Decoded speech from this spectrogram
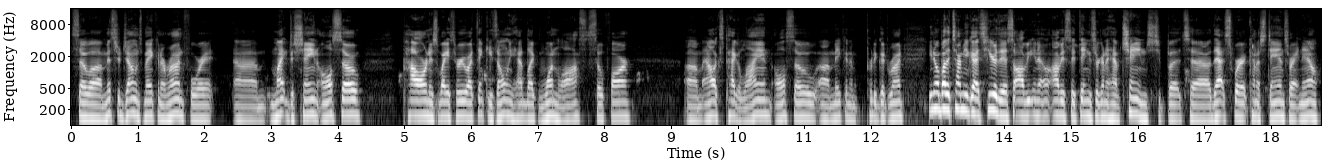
So uh, Mr. Jones making a run for it. Um, Mike Dechaine also powering his way through. I think he's only had like one loss so far. Um, Alex Pagulayan also uh, making a pretty good run. You know, by the time you guys hear this, you know, obviously things are going to have changed, but uh, that's where it kind of stands right now.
